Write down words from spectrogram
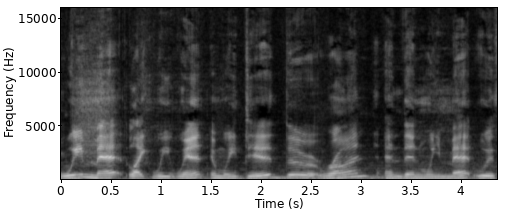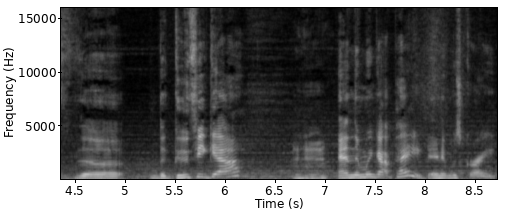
we met like we went and we did the run, and then we met with the the goofy guy, and then we got paid, and it was great.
